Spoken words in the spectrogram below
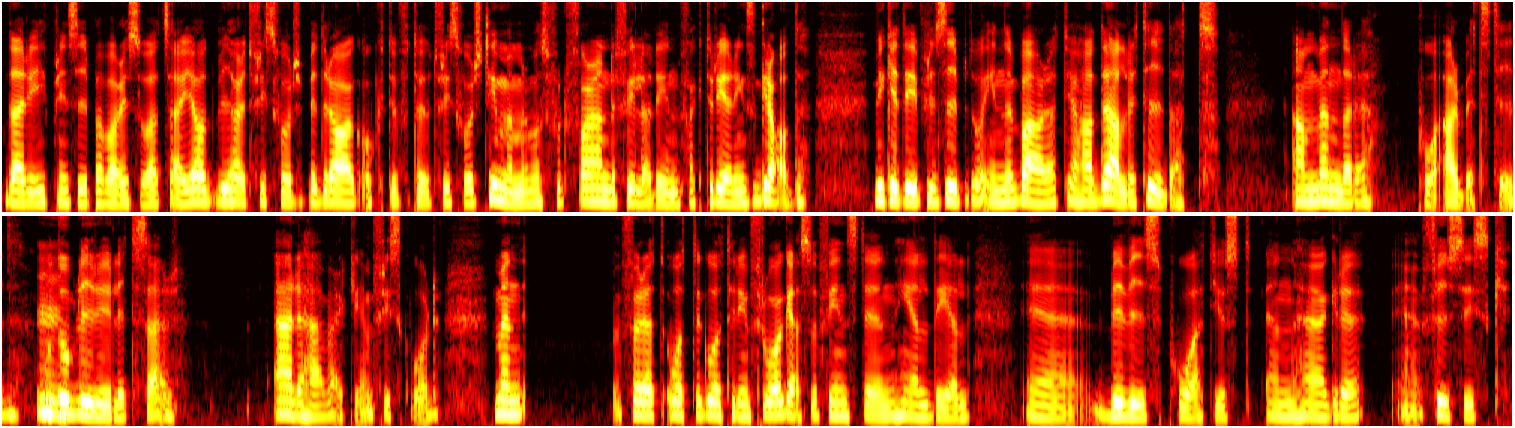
där det i princip har varit så att så här, ja, vi har ett friskvårdsbidrag och du får ta ut friskvårdstimme, men du måste fortfarande fylla din faktureringsgrad. Vilket i princip då innebar att jag hade aldrig tid att använda det på arbetstid. Mm. Och då blir det ju lite så här, är det här verkligen friskvård? Men för att återgå till din fråga så finns det en hel del eh, bevis på att just en högre eh, fysisk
